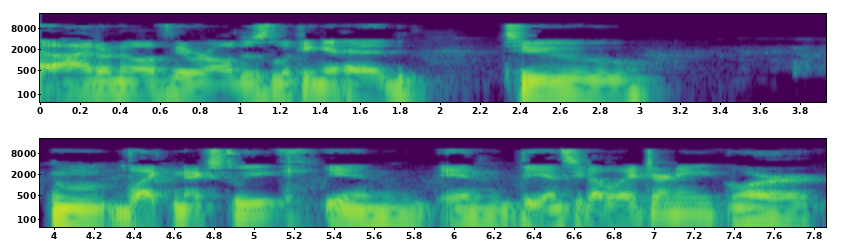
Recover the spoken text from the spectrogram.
I don't know if they were all just looking ahead to mm, like next week in, in the NCAA tourney or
